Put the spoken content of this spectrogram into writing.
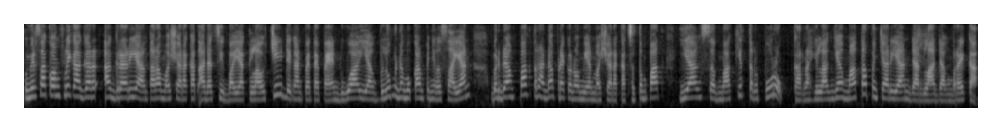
Pemirsa konflik agar agraria antara masyarakat adat Sibayak Lauci dengan PT PN 2 yang belum menemukan penyelesaian berdampak terhadap perekonomian masyarakat setempat yang semakin terpuruk karena hilangnya mata pencarian dan ladang mereka.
